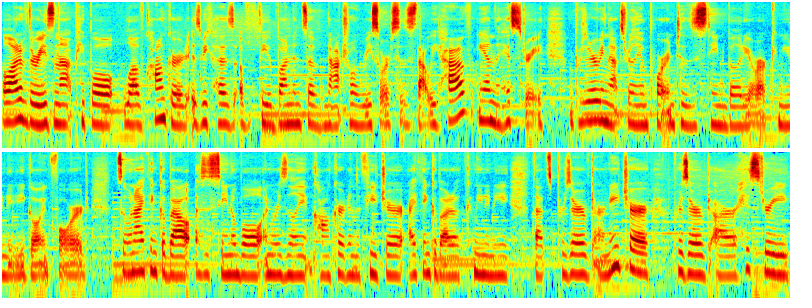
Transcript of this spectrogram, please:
A lot of the reason that people love Concord is because of the abundance of natural resources that we have and the history. And preserving that's really important to the sustainability of our community going forward. So when I think about a sustainable and resilient Concord in the future, I think about a community that's preserved our nature, preserved our history,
